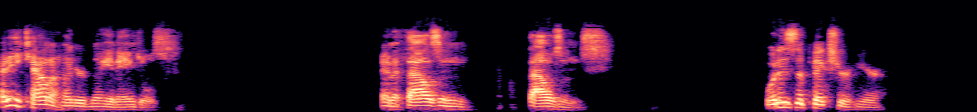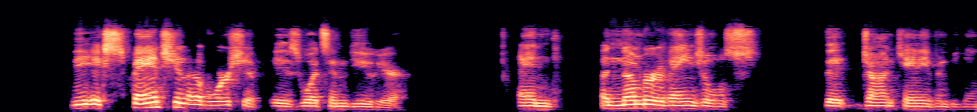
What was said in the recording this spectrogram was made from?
how do you count a hundred million angels and a thousand thousands? What is the picture here? The expansion of worship is what's in view here, and a number of angels that John can't even begin.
